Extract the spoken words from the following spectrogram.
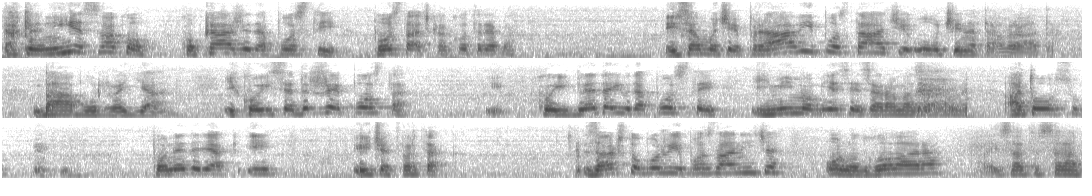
Dakle nije svako ko kaže da posti postać kako treba. I samo će pravi postači ući na ta vrata. Babur rajan i koji se drže posta i koji gledaju da poste i mimo mjeseca Ramazana. A to su ponedeljak i, i četvrtak. Zašto Božije poslaniće? On odgovara ali zato, salam,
